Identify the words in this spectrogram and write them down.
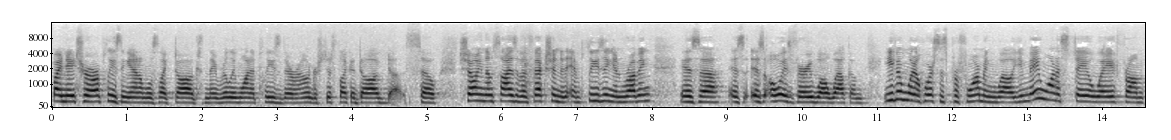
by nature, are pleasing animals like dogs, and they really want to please their owners just like a dog does. So, showing them signs of affection and, and pleasing and rubbing is, uh, is, is always very well welcomed. Even when a horse is performing well, you may want to stay away from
